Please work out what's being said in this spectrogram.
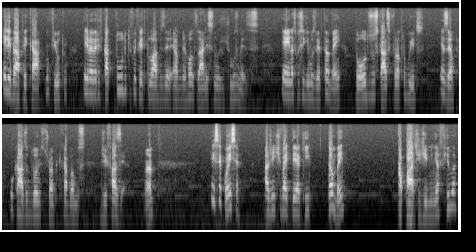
Ele vai aplicar um filtro. Ele vai verificar tudo que foi feito pelo Abner Rosales nos últimos meses. E aí nós conseguimos ver também todos os casos que foram atribuídos. Exemplo, o caso do Donald Trump que acabamos de fazer. Né? Em sequência, a gente vai ter aqui também a parte de minha fila,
